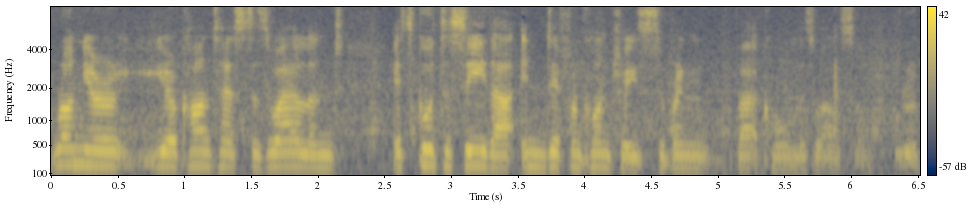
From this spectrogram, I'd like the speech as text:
run your your contest as well and it's good to see that in different countries to bring back home as well. So Good.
